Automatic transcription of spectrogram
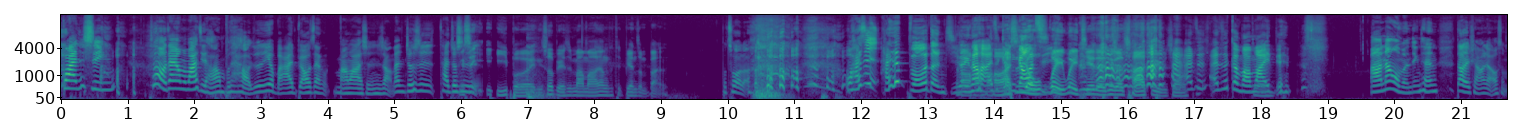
关心。虽然我这样用妈妈级好像不太好，就是又把它标在妈妈的身上，但就是他就是。你是姨姨伯哎，你说别人是妈妈，让别人怎么办？不错了，我还是还是伯等级的，你知道吗？还是更高级，位位阶的那个差距，这样 还是还是更妈妈一点。啊，那我们今天到底想要聊什么？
